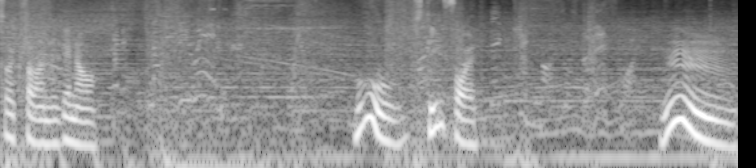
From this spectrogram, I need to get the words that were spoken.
zurückverwandeln, genau. Uh, stilvoll. Hm.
